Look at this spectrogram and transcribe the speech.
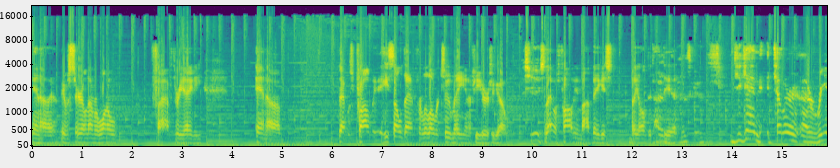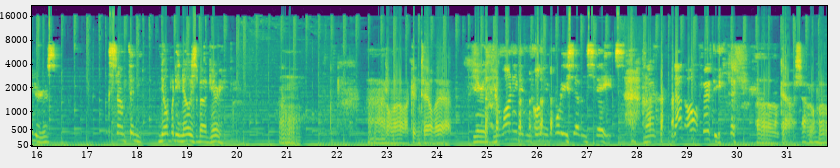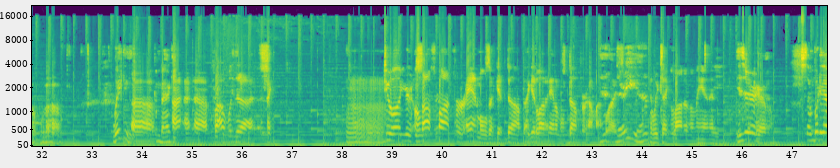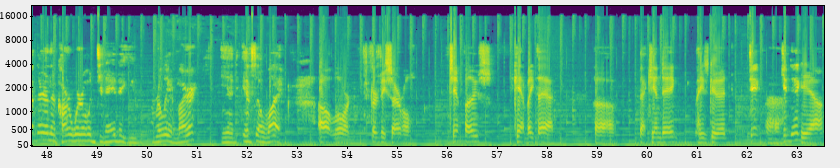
and uh, it was serial number 105380, and uh, that was probably he sold that for a little over two million a few years ago. Jeez. So that was probably my biggest build that I did. That's good. Again, tell our uh, readers something nobody knows about Gary. Hmm. I don't know. I couldn't tell that. You're, you're wanted in only 47 states, not, not all 50. Oh gosh, I don't know. Uh, we can Uh, come back. I, I, uh, probably the. I, I mm, do all your own. soft spot for animals that get dumped. I get a lot of animals dumped around my Yeah, place, there you go. and we take a lot of them in and Is take there care of them. somebody out there in the car world today that you really admire? And if so, why? Oh Lord, there's be several. Chip Foose, can't beat that. Uh, that Kindig, he's good. Dick, Uh, Kindig? Yeah,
